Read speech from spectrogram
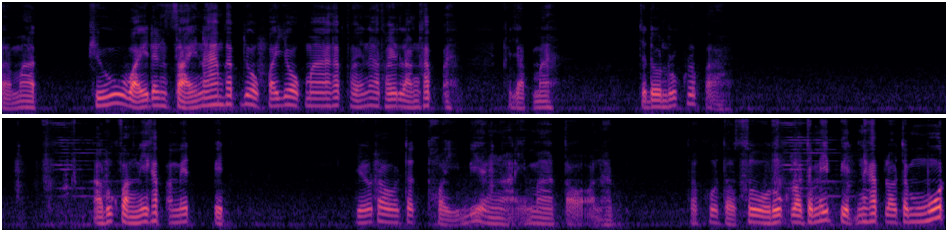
สามารถผิวไหวดังสายน้ำครับโยกไปโยกมาครับถอยหน้าถอยหลังครับ ขยับมา จะโดนรุกหรือเปล่า เอารุกฝั่งนี้ครับอเม็ดปิด เดี๋ยวเราจะถอยเบี้ยหงายมาต่อนะครับถ้าคู่ต่อสู้รุกเราจะไม่ปิดนะครับ เราจะมุด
